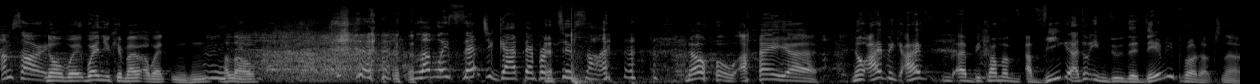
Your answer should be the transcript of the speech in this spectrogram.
I'm sorry. No, wait, when you came out, I went, mm-hmm, hello. Lovely scent you got there from Tucson. No, I, uh, no, I bec- I've uh, become a, a vegan. I don't even do the dairy products now.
